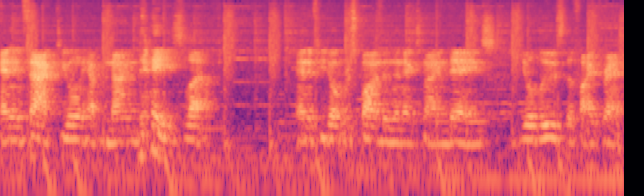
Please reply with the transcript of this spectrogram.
And in fact, you only have nine days left. And if you don't respond in the next nine days, you'll lose the five grand.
